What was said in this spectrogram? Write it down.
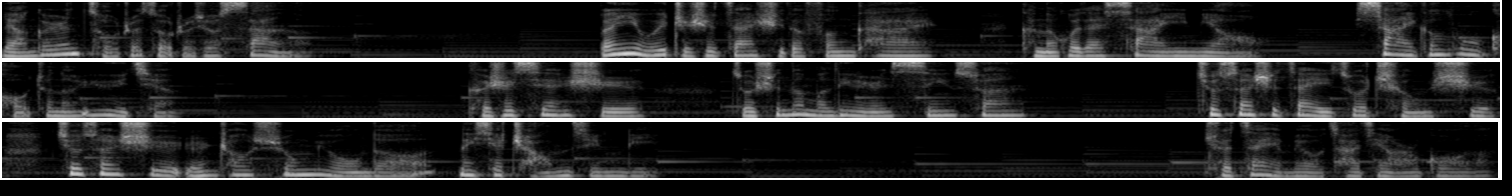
两个人走着走着就散了。本以为只是暂时的分开，可能会在下一秒、下一个路口就能遇见。可是现实总是那么令人心酸。就算是在一座城市，就算是人潮汹涌的那些场景里，却再也没有擦肩而过了。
